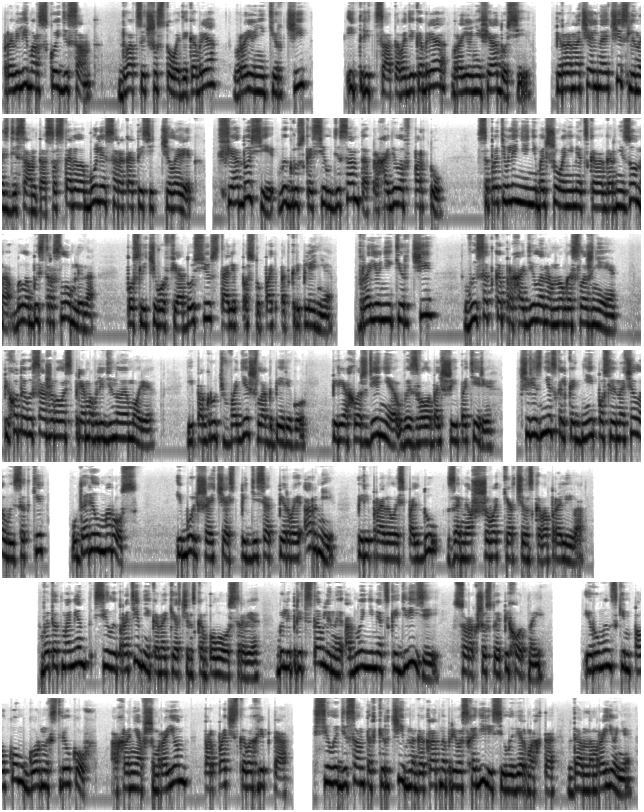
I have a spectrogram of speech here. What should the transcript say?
провели морской десант 26 декабря в районе Керчи и 30 декабря в районе Феодосии. Первоначальная численность десанта составила более 40 тысяч человек. В Феодосии выгрузка сил десанта проходила в порту, Сопротивление небольшого немецкого гарнизона было быстро сломлено, после чего в Феодосию стали поступать подкрепления. В районе Кирчи высадка проходила намного сложнее. Пехота высаживалась прямо в ледяное море и по грудь в воде шла к берегу. Переохлаждение вызвало большие потери. Через несколько дней после начала высадки ударил мороз, и большая часть 51-й армии переправилась по льду замерзшего Керченского пролива. В этот момент силы противника на Керченском полуострове были представлены одной немецкой дивизией, 46-й пехотной, и румынским полком горных стрелков, охранявшим район Парпачского хребта. Силы десанта в Керчи многократно превосходили силы вермахта в данном районе.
